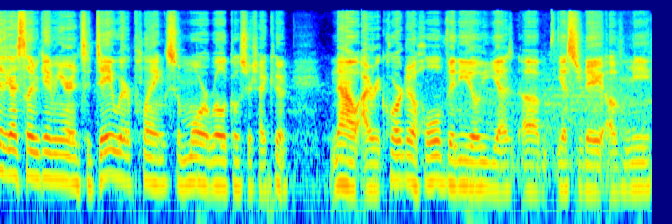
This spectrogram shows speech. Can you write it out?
Hey guys, Slime Gaming here, and today we're playing some more Roller Coaster Tycoon. Now, I recorded a whole video yes, um, yesterday of me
